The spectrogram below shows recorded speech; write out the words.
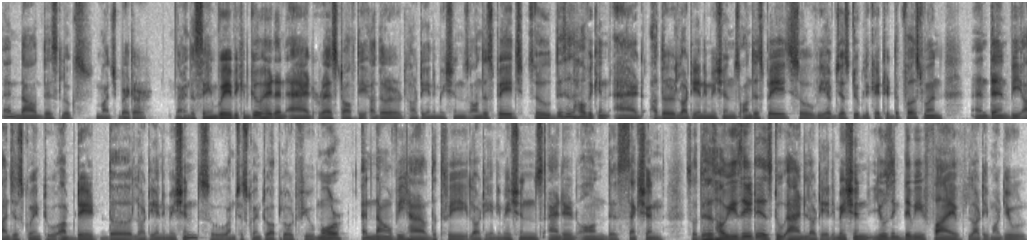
And now this looks much better. Now in the same way we can go ahead and add rest of the other Lottie animations on this page. So this is how we can add other Lottie animations on this page. So we have just duplicated the first one. And then we are just going to update the Lottie animation. So I'm just going to upload few more and now we have the three Lottie animations added on this section. So this is how easy it is to add Lottie animation using Divi 5 Lottie module.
